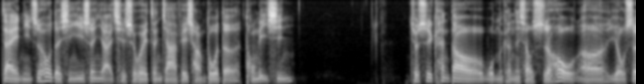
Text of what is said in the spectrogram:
在你之后的行医生涯，其实会增加非常多的同理心。就是看到我们可能小时候，呃，有生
